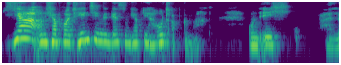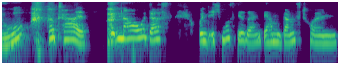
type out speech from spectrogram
ja, und ich habe heute Hähnchen gegessen und ich habe die Haut abgemacht. Und ich, hallo? Total. Genau das. Und ich muss dir sagen, wir haben einen ganz tollen,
